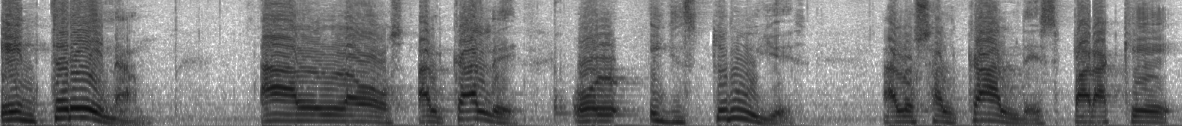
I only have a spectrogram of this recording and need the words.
entrena a los alcaldes o instruye a los alcaldes para que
